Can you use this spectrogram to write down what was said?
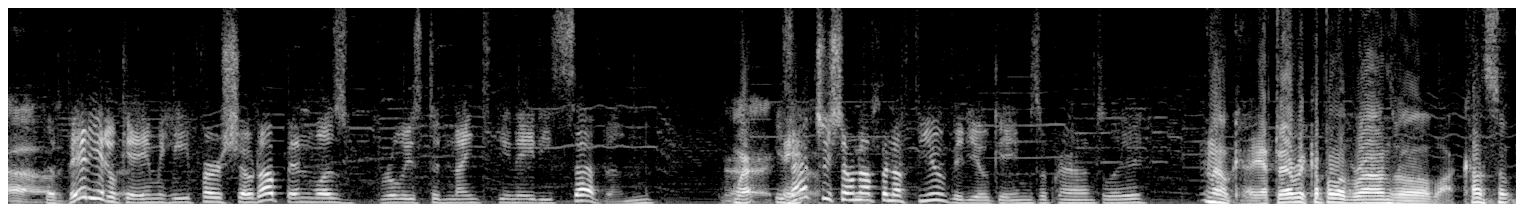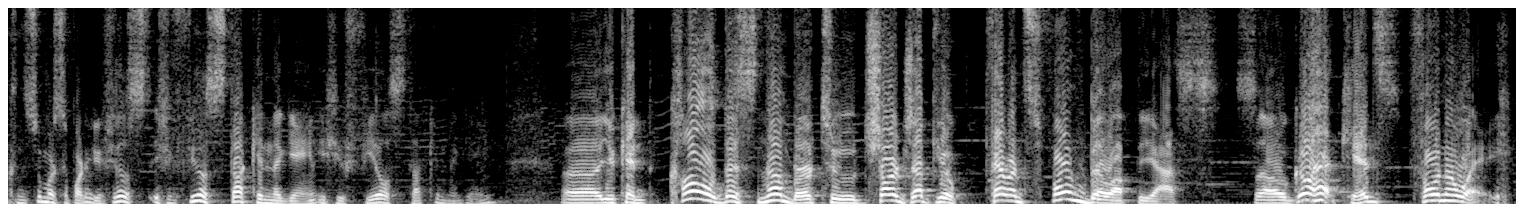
Oh, the video game he first showed up in was released in 1987. Right. He's actually shown up in a few video games, apparently. Okay. After every couple of rounds, blah blah blah. Consum- consumer support. If you feel if you feel stuck in the game, if you feel stuck in the game, uh, you can call this number to charge up your parents' phone bill up the ass. So go ahead, kids, phone away.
